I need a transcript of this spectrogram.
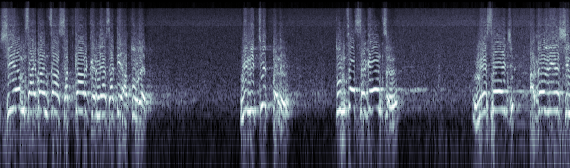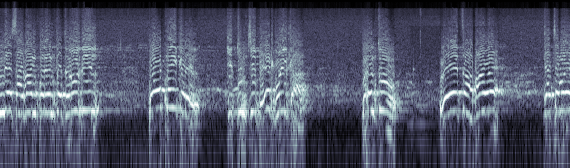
सीएम साहेबांचा सत्कार करण्यासाठी आतुर आहेत. मी निश्चितपणे तुमचं सगळ्यांच मेसेज आदरणीय शिंदे साहेबांपर्यंत जरूर देईल. प्रयत्नही करेल की तुमची भेट होईल का? परंतु वेळेचा अभाव आहे. त्याच्यामुळे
